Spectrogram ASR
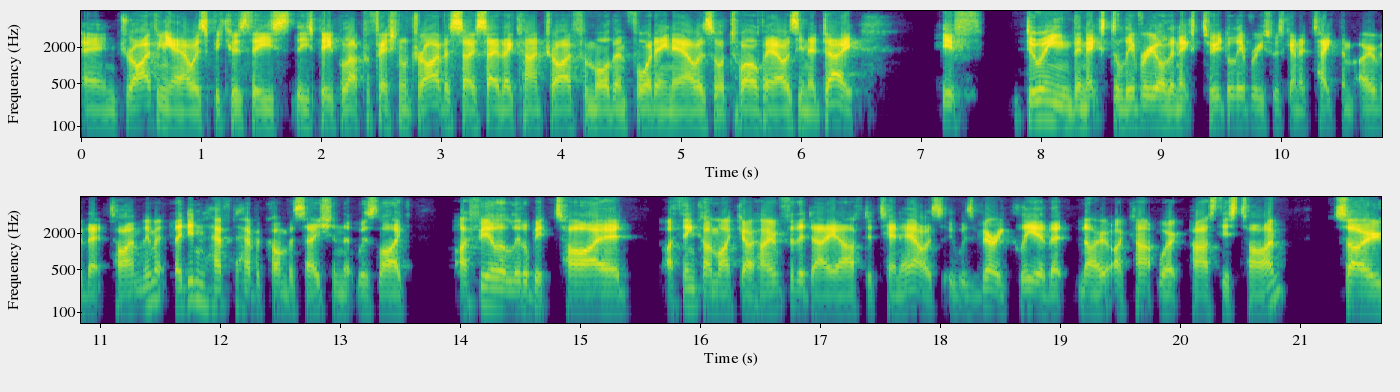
and driving hours because these these people are professional drivers. So say they can't drive for more than 14 hours or 12 hours in a day. If doing the next delivery or the next two deliveries was going to take them over that time limit, they didn't have to have a conversation that was like, I feel a little bit tired. I think I might go home for the day after 10 hours. It was very clear that no, I can't work past this time. So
